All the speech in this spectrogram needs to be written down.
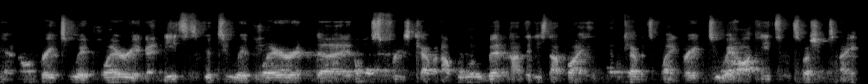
you know, a great two-way player. You got Neitz is a good two-way player and, uh, it almost frees Kevin up a little bit. Not that he's not buying, Kevin's playing great two-way hockey, especially tonight.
